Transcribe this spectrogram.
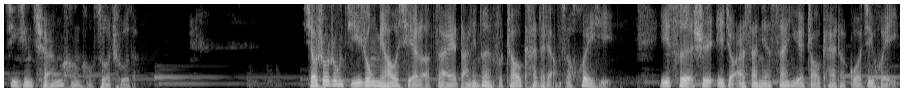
进行权衡后做出的。小说中集中描写了在达林顿府召开的两次会议，一次是一九二三年三月召开的国际会议。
